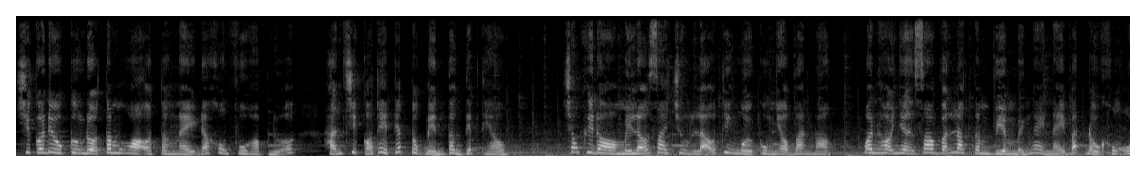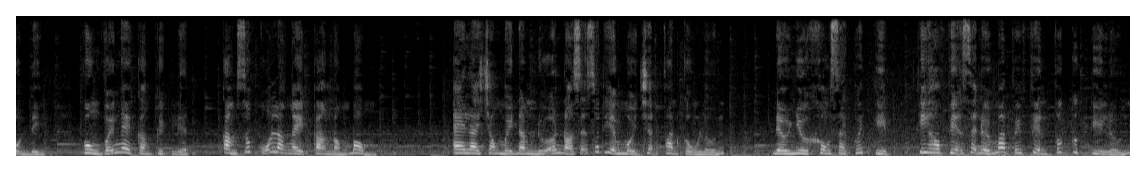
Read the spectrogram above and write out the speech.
Chỉ có điều cường độ tâm hòa ở tầng này đã không phù hợp nữa, hắn chỉ có thể tiếp tục đến tầng tiếp theo. Trong khi đó, mấy lão già trưởng lão thì ngồi cùng nhau bàn bạc, bọn họ nhận ra vẫn là tâm viêm mấy ngày này bắt đầu không ổn định, vùng vẫy ngày càng kịch liệt, cảm xúc cũng là ngày càng nóng bỏng. E là trong mấy năm nữa nó sẽ xuất hiện một trận phản công lớn. Nếu như không giải quyết kịp thì học viện sẽ đối mặt với phiền phức cực kỳ lớn.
